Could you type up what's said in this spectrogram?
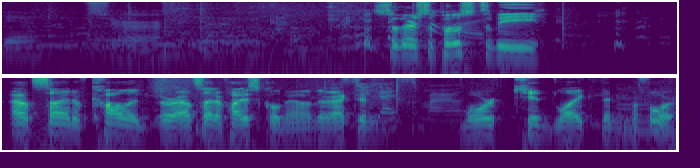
Yeah, sure. So they're supposed to be outside of college or outside of high school now. They're acting more kid-like than before.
